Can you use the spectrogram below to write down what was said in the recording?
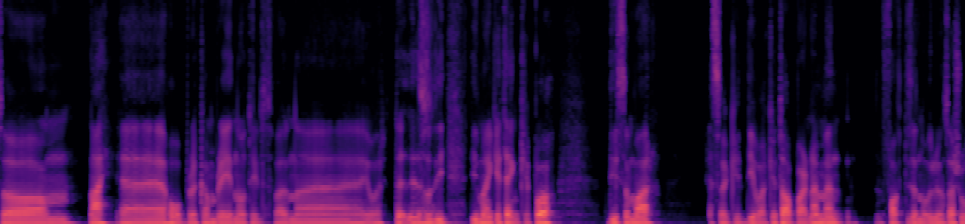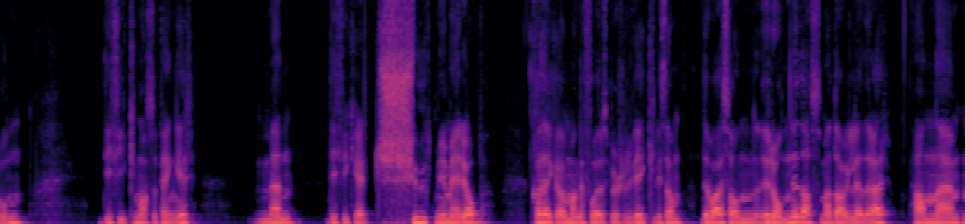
Så mm, nei, jeg håper det kan bli noe tilsvarende i år. Det, så de, de må ikke tenke på, de som var De var ikke taperne, men faktisk den organisasjonen. De fikk masse penger, men de fikk helt sjukt mye mer jobb. Kan tenke deg hvor mange forespørsler de fikk. Liksom, det var sånn Ronny, da, som er daglig leder her, han eh,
